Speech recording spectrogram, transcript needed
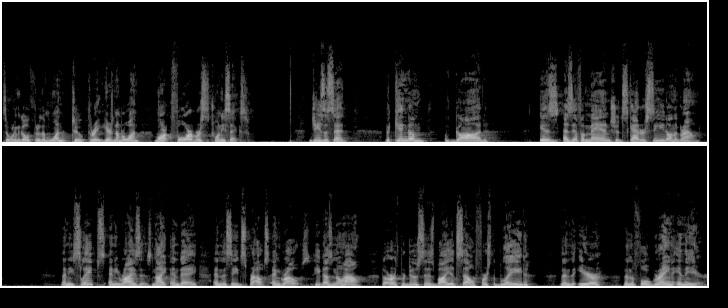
So we're going to go through them one, two, three. Here's number one Mark 4, verse 26. Jesus said, The kingdom of God is as if a man should scatter seed on the ground. Then he sleeps and he rises night and day, and the seed sprouts and grows. He doesn't know how. the earth produces by itself first the blade, then the ear, then the full grain in the ear.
